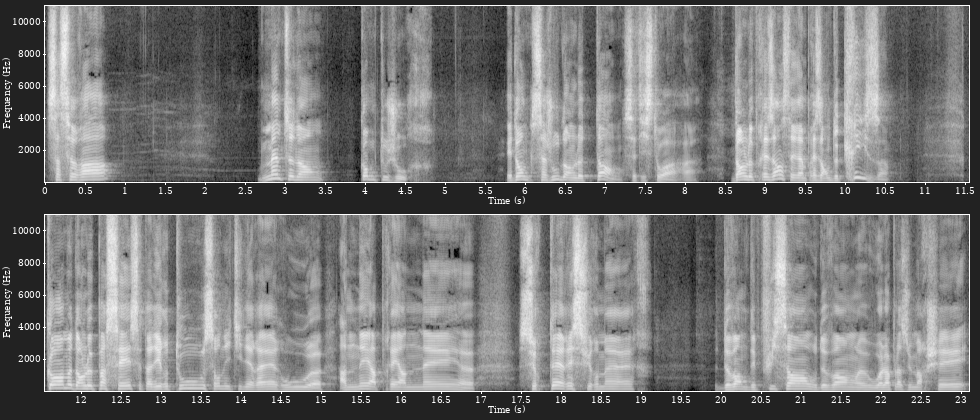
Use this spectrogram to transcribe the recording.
ça sera maintenant comme toujours. Et donc ça joue dans le temps, cette histoire. Dans le présent, c'est-à-dire un présent de crise, comme dans le passé, c'est-à-dire tout son itinéraire où, euh, année après année, euh, sur terre et sur mer, devant des puissants ou, devant, euh, à la place du marché,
